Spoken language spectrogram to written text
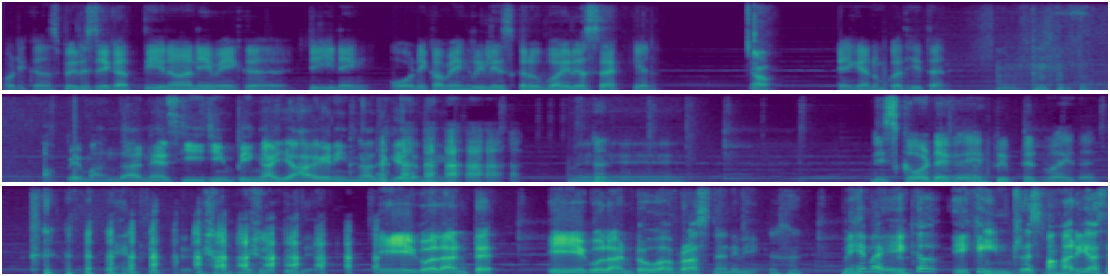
පොඩි කන්ස්පිරිසි එකත් තියෙනවානේ මේක චීනෙන් ඕනිකමෙන් රිලිස් කරු බයිරසක් කියල. ඒ ගැනමකත් හිතන් අපේ මන්දානෑ සීජිම්පින් අයි අහගෙනන්නද කියලම ඩිස්කෝඩ් එක එන්ක්‍රප්ටඩ් මහිතන් ඒගොලන්ට ඒගොලන්ට ඕවා ප්‍රශ්නනවේ මෙහෙම ඒක ඒක ඉන්ට්‍රස් හරිස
